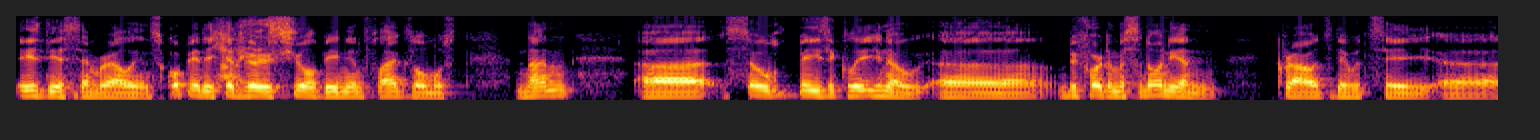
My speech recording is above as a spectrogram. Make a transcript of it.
SDSM rally in Skopje. They had very few Albanian flags, almost none. Uh, so basically, you know, uh, before the Macedonian crowds, they would say uh,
